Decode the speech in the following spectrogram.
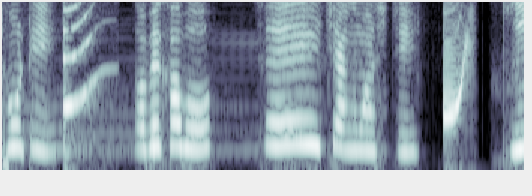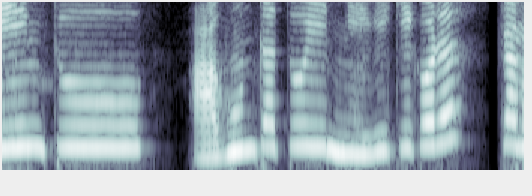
ঠোঁটি তবে খাব সেই চ্যাং মাছটি কিন্তু আগুনটা তুই নিবি কি করে? কেন?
